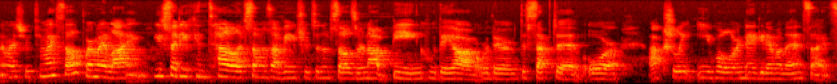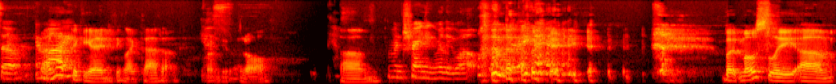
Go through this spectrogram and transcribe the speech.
Am I true to myself or am I lying? You said you can tell if someone's not being true to themselves or not being who they are or they're deceptive or actually evil or negative on the inside. So am I'm I? not picking anything like that up Yes. from you at all. Um, I've been training really well. Okay. But mostly, um,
